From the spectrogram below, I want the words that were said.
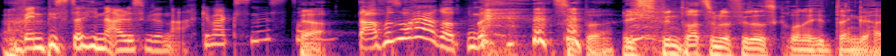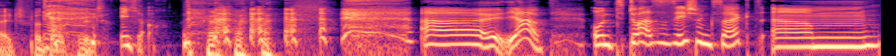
Wenn bis dahin alles wieder nachgewachsen ist, dann Ja. darf er so heiraten. Super. Ich bin trotzdem dafür, dass Krone Hit dein Gehalt verdoppelt. Ich auch. äh, ja, und du hast es eh schon gesagt, ähm,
